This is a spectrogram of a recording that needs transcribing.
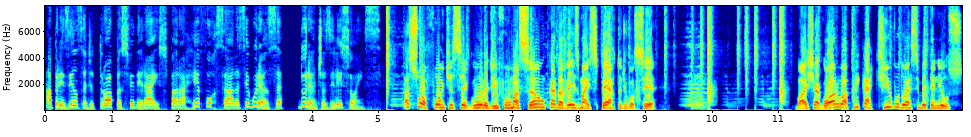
a presença de tropas federais para reforçar a segurança durante as eleições. A sua fonte segura de informação cada vez mais perto de você. Baixe agora o aplicativo do SBT News.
